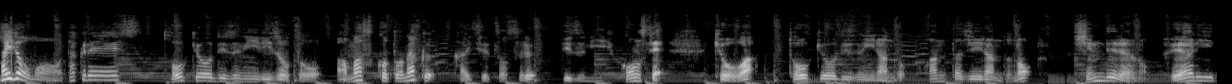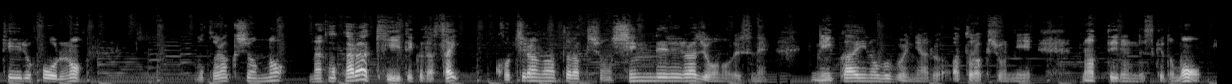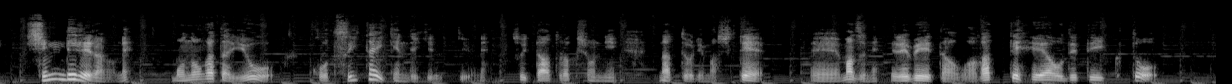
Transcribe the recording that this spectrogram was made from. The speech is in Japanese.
はいどうも、タクです。東京ディズニーリゾートを余すことなく解説をするディズニー副音声。今日は東京ディズニーランド、ファンタジーランドのシンデレラのフェアリーテイルホールのアトラクションの中から聞いてください。こちらのアトラクション、シンデレラ城のですね、2階の部分にあるアトラクションになっているんですけども、シンデレラのね、物語をこう追体験できるっていうね、そういったアトラクションになっておりまして、えー、まずね、エレベーターを上がって部屋を出ていくと、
